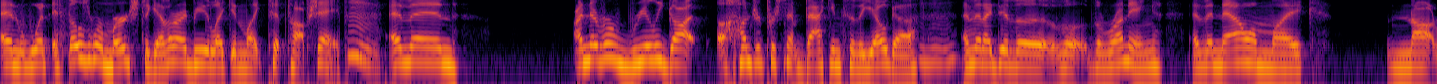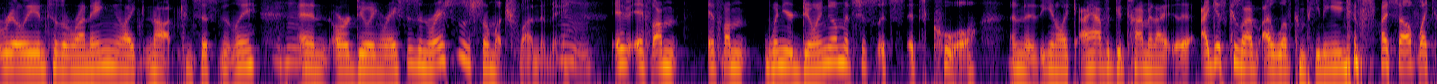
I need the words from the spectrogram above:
And when if those were merged together, I'd be like in like tip top shape. Hmm. And then I never really got a hundred percent back into the yoga, mm-hmm. and then I did the, the the running, and then now I'm like not really into the running, like not consistently, mm-hmm. and or doing races. And races are so much fun to me. Mm. If if I'm if I'm when you're doing them, it's just it's it's cool, and it, you know, like I have a good time, and I uh, I guess because I I love competing against myself, like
